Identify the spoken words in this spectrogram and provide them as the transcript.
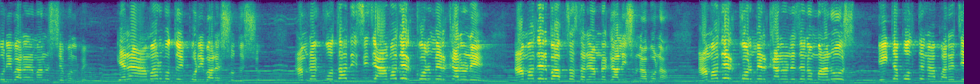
পরিবারের মানুষকে বলবে। এরা আমার মতোই পরিবারের সদস্য। আমরা কথা দিছি যে আমাদের কর্মের কারণে আমাদের বাচ্চা সারে আমরা গালি শোনাবো না। আমাদের কর্মের কারণে যেন মানুষ এইটা বলতে না পারে যে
